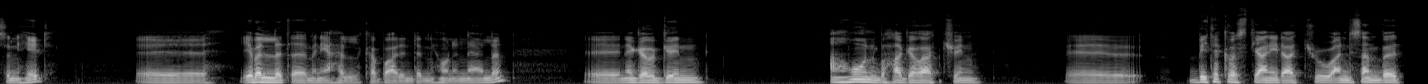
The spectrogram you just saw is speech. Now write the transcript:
ስንሄድ የበለጠ ምን ያህል ከባድ እንደሚሆን እናያለን። ነገር ግን አሁን በሀገራችን ቤተ ክርስቲያን ሄዳችሁ አንድ ሰንበት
